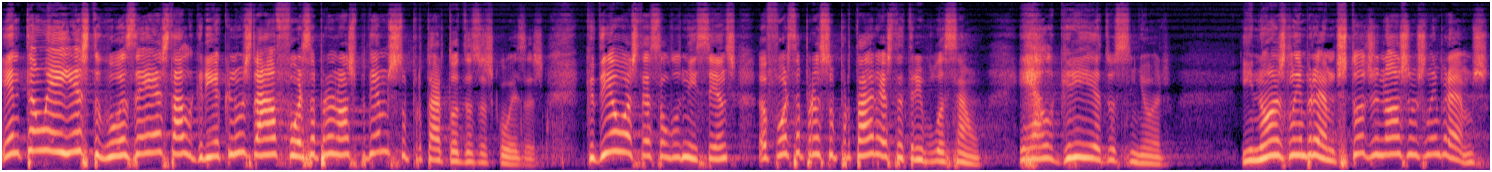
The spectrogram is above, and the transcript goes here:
Então é este gozo, é esta alegria que nos dá a força para nós podermos suportar todas as coisas. Que deu aos Tessalonicenses a força para suportar esta tribulação. É a alegria do Senhor. E nós lembramos, todos nós nos lembramos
